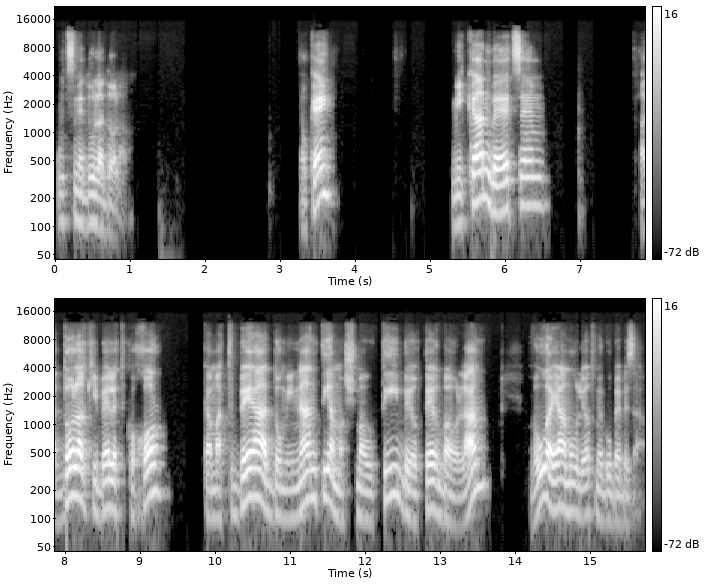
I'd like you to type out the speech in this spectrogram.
הוצמדו לדולר. אוקיי? מכאן בעצם הדולר קיבל את כוחו כמטבע הדומיננטי המשמעותי ביותר בעולם, והוא היה אמור להיות מגובה בזהב.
